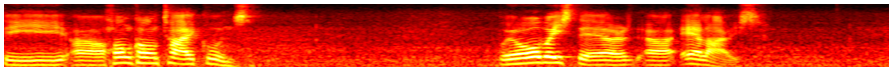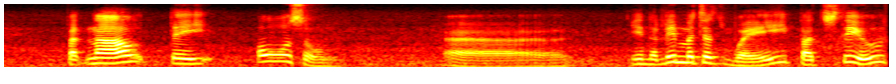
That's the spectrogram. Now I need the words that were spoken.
the Hong Kong tycoons were always their allies, but now they also in a limited way, but still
